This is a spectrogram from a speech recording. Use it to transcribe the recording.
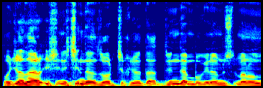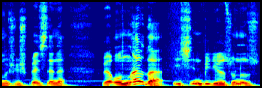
Hocalar işin içinden zor çıkıyor da dünden bugüne Müslüman olmuş 3-5 sene. Ve onlar da işin biliyorsunuz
